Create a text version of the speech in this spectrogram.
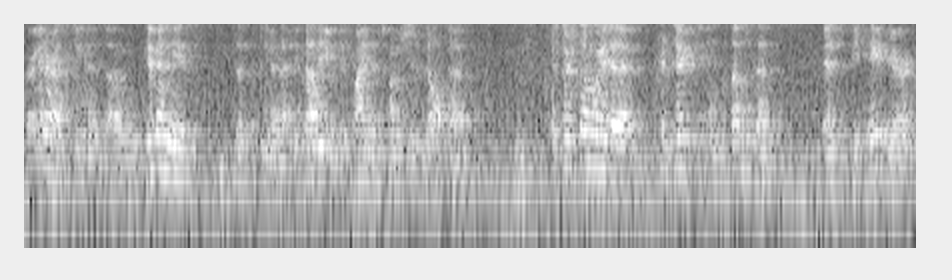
very interesting is, um, given these, this, you know, that now that you've defined this function delta, is there some way to predict, in some sense, its behavior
